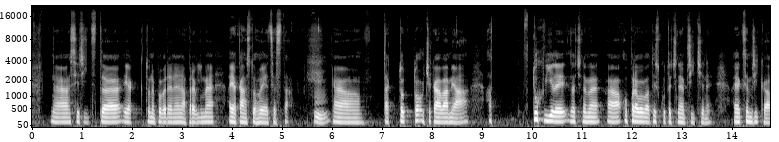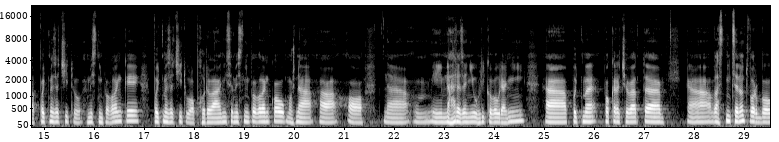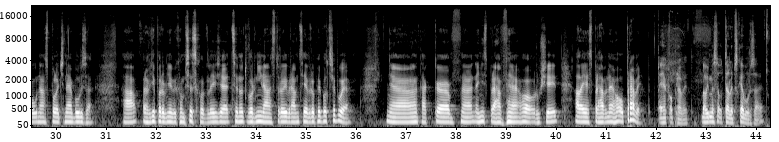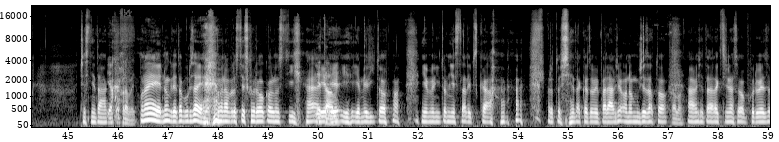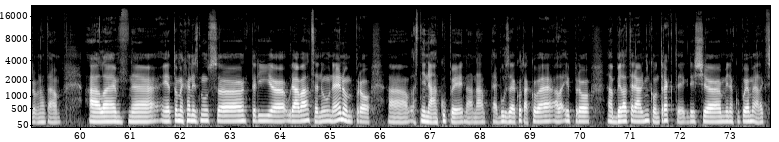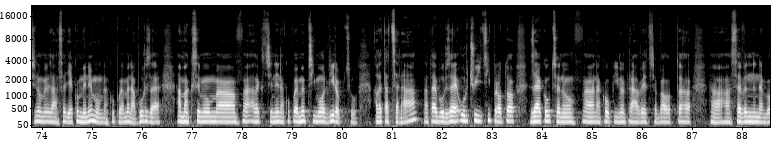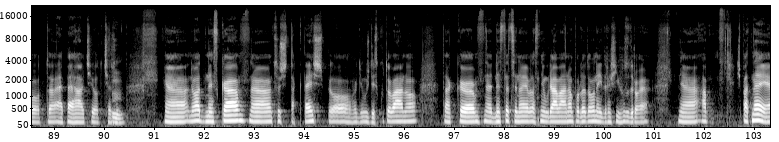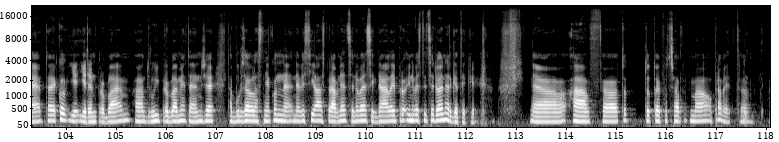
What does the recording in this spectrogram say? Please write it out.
si říct, jak to nepovedené napravíme a jaká z toho je cesta. hmm. tak to, to očekávám já. A v tu chvíli začneme opravovat ty skutečné příčiny. A jak jsem říkal, pojďme začít u emisní povolenky, pojďme začít u obchodování s emisní povolenkou, možná o jejím nahrazení uhlíkovou daní. A pojďme pokračovat vlastní cenotvorbou na společné burze. A pravděpodobně bychom se shodli, že cenotvorný nástroj v rámci Evropy potřebuje. Tak není správné ho rušit, ale je správné ho opravit. A jak opravit? Bavíme se o té Lipské burze? Přesně tak. Jak opravit? Ona je jedno, kde ta burza je. Ona prostě s chodou okolností je, je, je, je, je, mi líto, je mi líto města Lipská, protože takhle to vypadá, že ono může za to, ano. že ta elektřina se obchoduje zrovna tam ale eh, je to mechanismus, eh, který eh, udává cenu nejenom pro vlastně nákupy na, na té burze jako takové, ale i pro bilaterální kontrakty. Když my nakupujeme elektřinu, my v zásadě jako minimum nakupujeme na burze a maximum elektřiny nakupujeme přímo od výrobců. Ale ta cena na té burze je určující pro to, za jakou cenu nakoupíme právě třeba od Seven nebo od EPH či od Česu. Hmm. No a dneska, což taktéž bylo hodně už diskutováno, tak e, dnes ta cena je vlastně udávána podle toho nejdražšího zdroje. A špatné je, to je jako jeden problém. A druhý problém je ten, že ta burza vlastně jako ne, nevysílá správné cenové signály pro investice do energetiky. A to, to, to je potřeba opravit.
